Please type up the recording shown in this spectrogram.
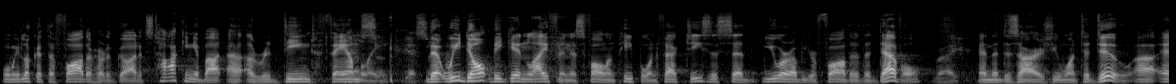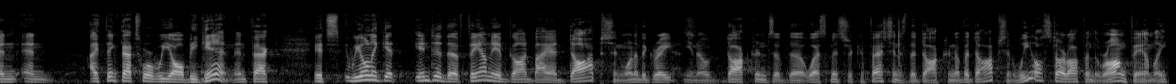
when we look at the fatherhood of God, it's talking about a, a redeemed family Yes, sir. Yes, sir. that we don't begin life in as fallen people. In fact, Jesus said, You are of your father, the devil, Right. and the desires you want to do. Uh, and, and I think that's where we all begin. In fact, it's, we only get into the family of God by adoption. One of the great you know, doctrines of the Westminster Confession is the doctrine of adoption. We all start off in the wrong family.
